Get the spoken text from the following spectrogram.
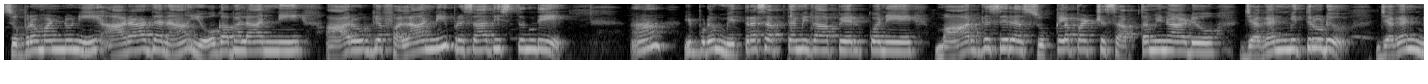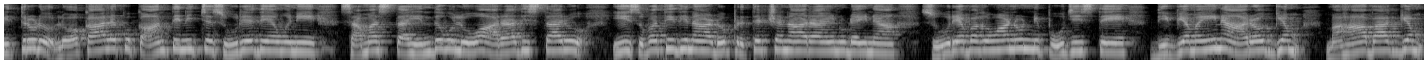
సుబ్రహ్మణ్యుని ఆరాధన యోగ బలాన్ని ఆరోగ్య ఫలాన్ని ప్రసాదిస్తుంది. ఇప్పుడు మిత్రసప్తమిగా పేర్కొనే మార్గశిర శుక్లపక్ష సప్తమి నాడు జగన్మిత్రుడు జగన్మిత్రుడు లోకాలకు కాంతినిచ్చే సూర్యదేవుని సమస్త హిందువులు ఆరాధిస్తారు. ఈ శుభతిథి నాడు ప్రత్యక్ష నారాయణుడైన సూర్యభగవాను పూజిస్తే దివ్యమైన ఆరోగ్యం మహాభాగ్యం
